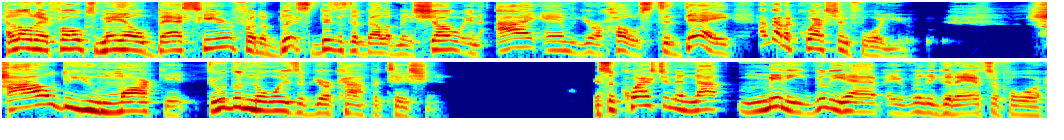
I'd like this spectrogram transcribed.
Hello there, folks. Mayo Best here for the Blitz Business Development Show, and I am your host. Today, I've got a question for you. How do you market through the noise of your competition? It's a question that not many really have a really good answer for,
